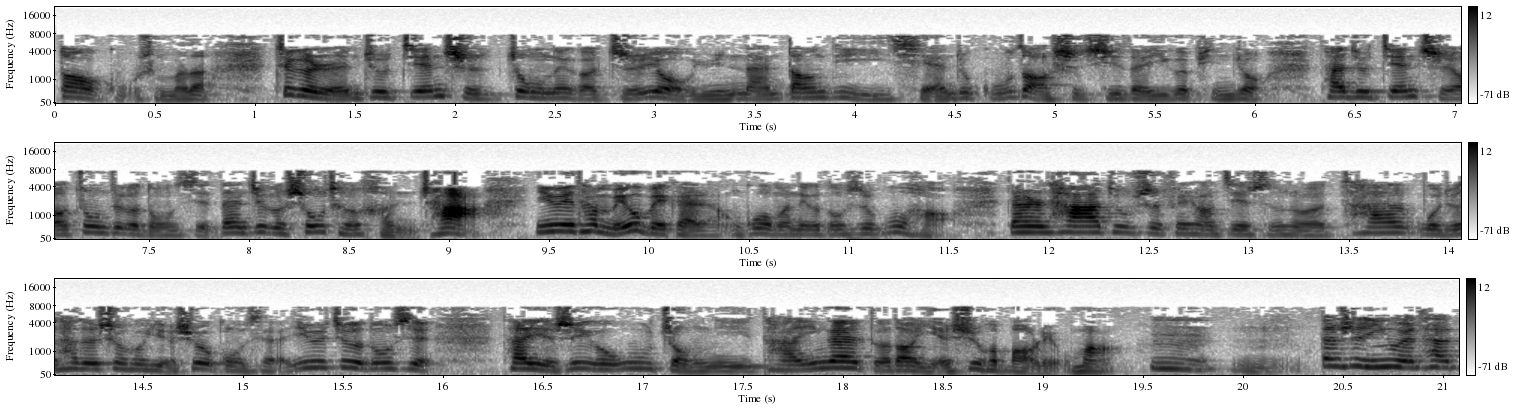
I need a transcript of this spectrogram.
稻谷什么的，这个人就坚持种那个只有云南当地以前就古早时期的一个品种，他就坚持要种这个东西，但这个收成很差，因为他没有被改良过嘛，那个东西就不好。但是他就是非常坚持的说，他我觉得他对社会也是有贡献的，因为这个东西它也是一个物种，你它应该得到延续和保留嘛。嗯嗯，但是因为他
